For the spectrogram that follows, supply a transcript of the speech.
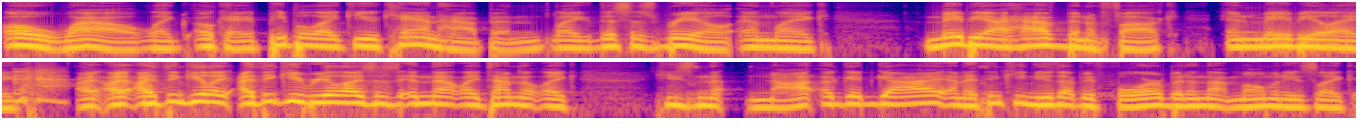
oh wow like okay people like you can happen like this is real and like maybe i have been a fuck and maybe like I, I i think he like i think he realizes in that like time that like he's n- not a good guy and i think he knew that before but in that moment he's like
